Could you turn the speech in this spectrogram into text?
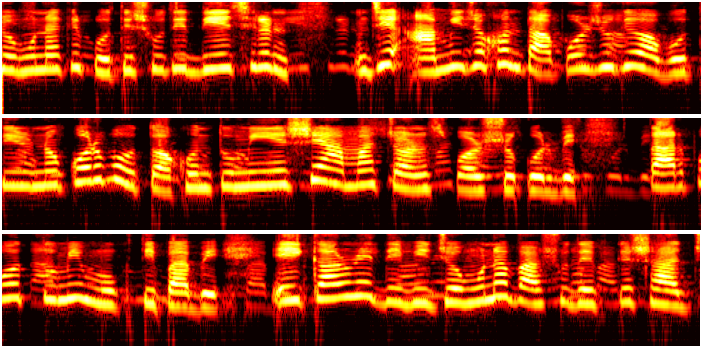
যমুনাকে প্রতিশ্রুতি দিয়েছিলেন যে, আমি যখন তাপর যুগে অবতীর্ণ করব, তখন তুমি এসে আমার চরণ স্পর্শ করবে। তারপর তুমি মুক্তি পাবে। এই কারণে দেবী যমুনা বাসুদেবকে সাহায্য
